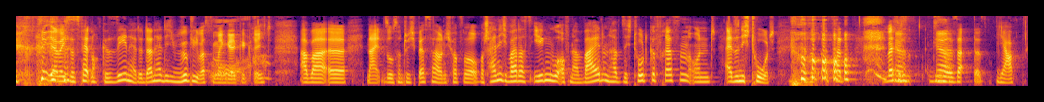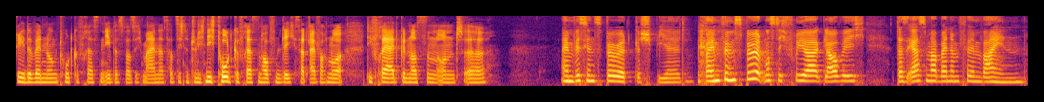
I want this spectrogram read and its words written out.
ja, wenn ich das Pferd noch gesehen hätte, dann hätte ich wirklich was für mein oh. Geld gekriegt. Aber äh, nein, so ist natürlich besser und ich hoffe, wahrscheinlich war das irgendwo auf einer Weide und hat sich totgefressen und also nicht tot. Also es hat, weißt ja, du, diese ja. Das, ja, Redewendung totgefressen, ihr wisst, was ich meine. Es hat sich natürlich nicht totgefressen, hoffentlich. Es hat einfach nur die Freiheit genossen und äh, ein bisschen Spirit gespielt. Beim Film Spirit musste ich früher, glaube ich, das erste Mal bei einem Film weinen.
